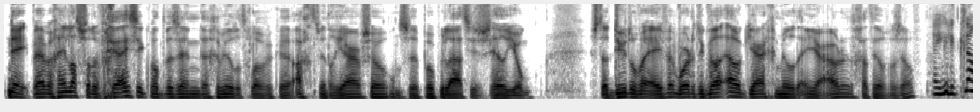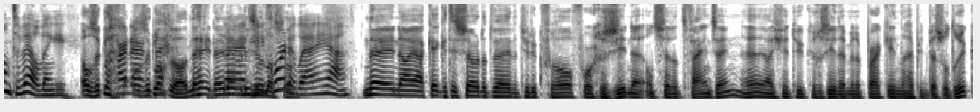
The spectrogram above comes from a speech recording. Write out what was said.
Nee, we hebben geen last van de vergrijzing, want we zijn gemiddeld geloof ik 28 jaar of zo. Onze populatie is heel jong. Dus dat duurt nog wel even. Wordt natuurlijk wel elk jaar gemiddeld één jaar ouder. Dat gaat heel vanzelf. En jullie klanten wel, denk ik. Onze, kla onze klanten wel. Nee, nee, daar hebben jullie voordeel bij, ja. Nee, nou ja, kijk, het is zo dat wij natuurlijk vooral voor gezinnen ontzettend fijn zijn. Als je natuurlijk een gezin hebt met een paar kinderen, heb je het best wel druk.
